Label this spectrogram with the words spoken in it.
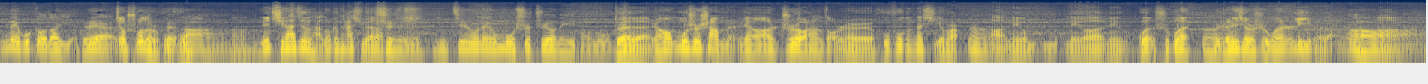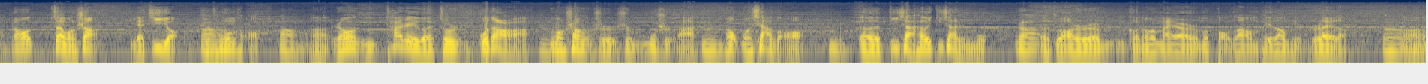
内部构造也是这样的。就说的是胡夫。对啊啊，因为其他金字塔都跟他学的。是是是，你进入那个墓室只有那一条路。对对，然后墓室上面，然后直着往上走的是胡夫跟他媳妇儿嗯。啊，那个那个那个棺石棺嗯。人形石棺是立着的，哦然后再往上俩犄角是通风口。啊啊，然后你他这个就是过道啊，嗯。你往上是是墓室吧，嗯，然后往下走，嗯。呃，地下还有一地下陵墓，那。呃，主要是可能埋点什么宝藏、陪葬品之类的。嗯。啊。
